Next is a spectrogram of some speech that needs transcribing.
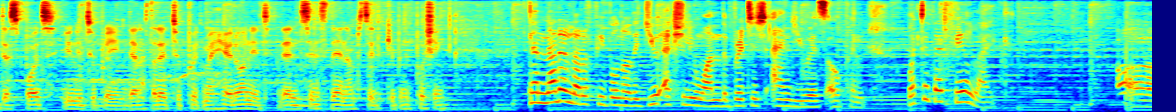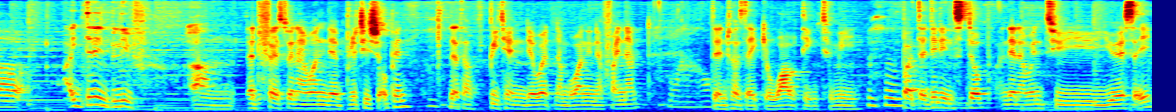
the sport you need to play. And Then I started to put my head on it. Then since then, I'm still keeping pushing. And not a lot of people know that you actually won the British and US Open. What did that feel like? Uh, I didn't believe um, at first when I won the British Open mm -hmm. that I've beaten the world number one in the final. Wow. Then it was like a wow thing to me. Mm -hmm. But I didn't stop and then I went to USA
